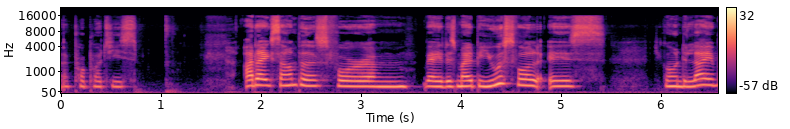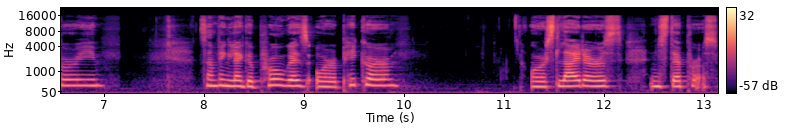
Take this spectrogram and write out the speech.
uh, properties. Other examples for um, where this might be useful is if you go in the library, something like a progress or a picker or sliders and steppers.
